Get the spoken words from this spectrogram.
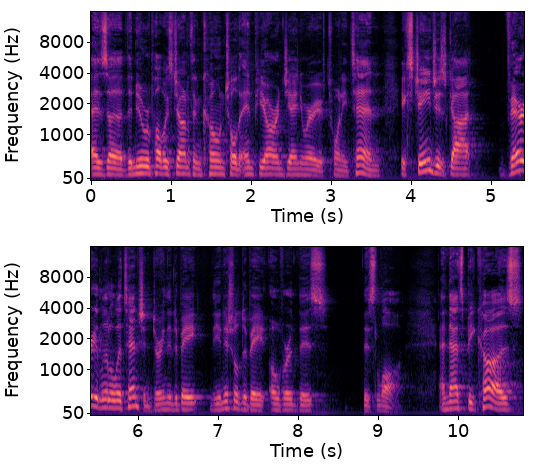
as uh, the New Republic's Jonathan Cohn told NPR in January of 2010, exchanges got very little attention during the debate, the initial debate over this, this law. And that's because,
